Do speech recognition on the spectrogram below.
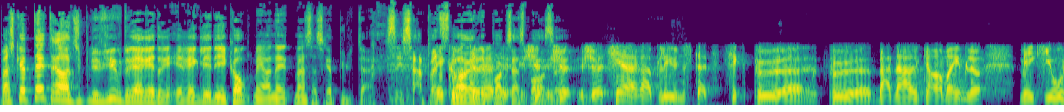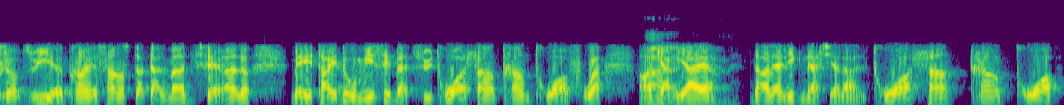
Parce que peut-être rendu plus vieux, voudrait régler des comptes, mais honnêtement, ça serait plus le temps. C'est ça patinoire à l'époque, ça se passait. Je, je, tiens à rappeler une statistique peu, euh, peu euh, banale quand même, là, mais qui aujourd'hui euh, prend un sens totalement différent. Là. Mais Ty Domi s'est battu 333 fois en carrière dans la Ligue nationale. 333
